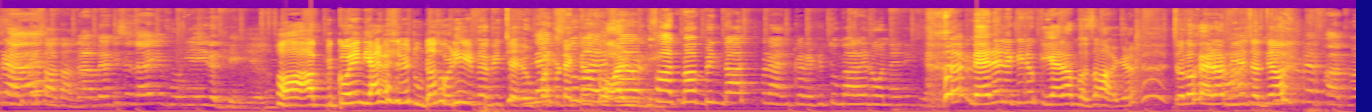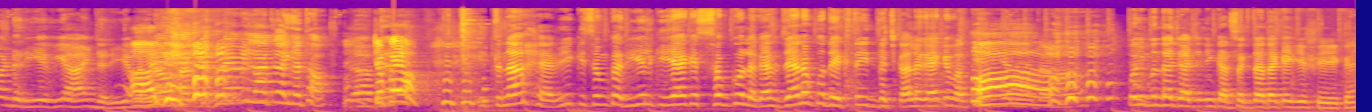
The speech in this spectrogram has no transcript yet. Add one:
प्रैंक के साथ आना। राबिया की सजा ये फ़ोन यही रखेगी अब। हाँ अब कोई नहीं यार वैसे भी टूटा थोड़ी मैं अभी ऊपर प्रोटेक्टर को और लूँगी। फातिमा बिंदास प्रैंक करेगी तुम्हारे रोने नहीं किया। मैंने लेकिन जो किया ना मज़ा आ गया। चलो खैर अब ये चलते हैं। और फातिमा डरी है भी आज डरी है आज- चाहिए था? चुप करो। इतना हैवी किस्म का रियल किया है कि सबको लगा जैनब को देखते ही धचका लगा है कि वाकई हाँ। कोई बंदा जज नहीं कर सकता था कि ये फेक है।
